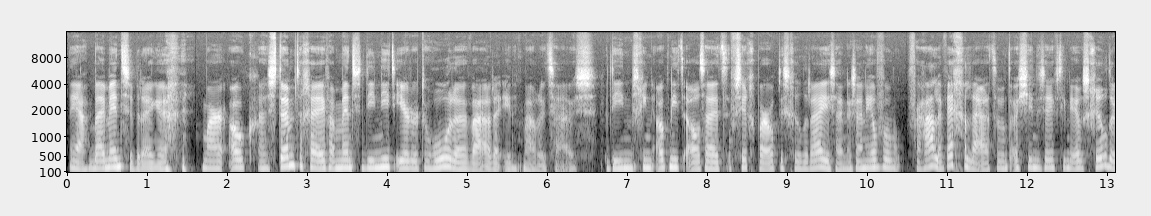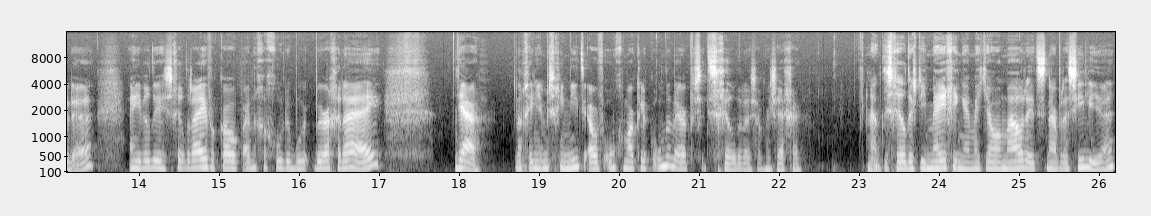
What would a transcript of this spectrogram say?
ja, bij mensen brengen. Maar ook een stem te geven aan mensen die niet eerder te horen waren in het Mauritshuis. Die misschien ook niet altijd zichtbaar op de schilderijen zijn. Er zijn heel veel verhalen weggelaten. Want als je in de 17e eeuw schilderde en je wilde je schilderijen verkopen aan de gegoede burgerij. Ja, dan ging je misschien niet over ongemakkelijke onderwerpen zitten schilderen, zou ik maar zeggen. En ook de schilders die meegingen met Johan Maurits naar Brazilië,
